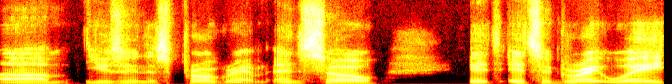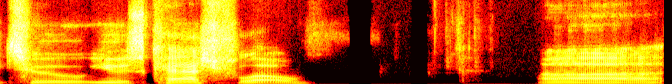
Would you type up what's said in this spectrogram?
um, using this program and so it, it's a great way to use cash flow uh,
